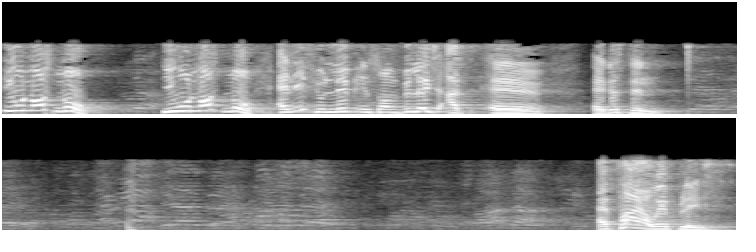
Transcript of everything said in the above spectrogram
You will not know. You will not know. And if you live in some village at uh, uh, this thing, a faraway place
